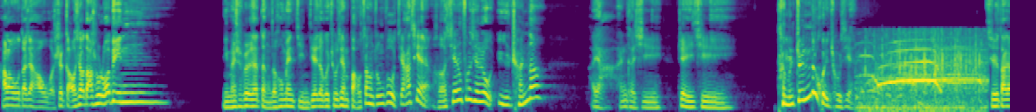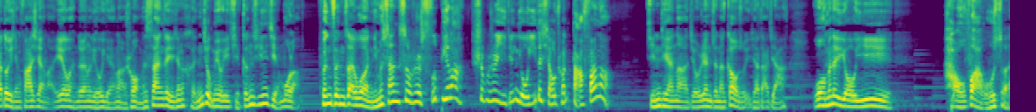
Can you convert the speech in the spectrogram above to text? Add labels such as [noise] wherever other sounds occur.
Hello，大家好，我是搞笑大叔罗宾。你们是不是在等着后面紧接着会出现宝藏中妇佳倩和先锋鲜肉雨辰呢？哎呀，很可惜，这一期他们真的会出现。其实大家都已经发现了，也有很多人留言了，说我们三个已经很久没有一起更新节目了，纷纷在问你们三是不是撕逼了，是不是已经友谊的小船打翻了？今天呢，就认真的告诉一下大家，我们的友谊毫发无损，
